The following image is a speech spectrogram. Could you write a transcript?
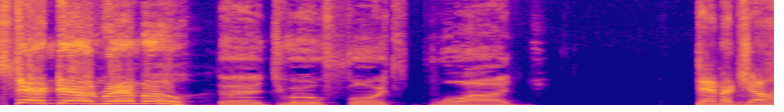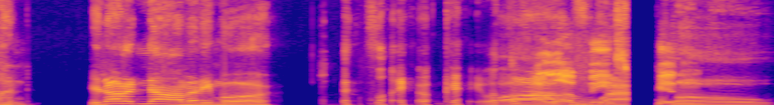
Stand down, Rambo. They drew first blood. Damn it. John. You're not a nom anymore. It's like, okay, what the ah, I I'm love these fucking oh.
